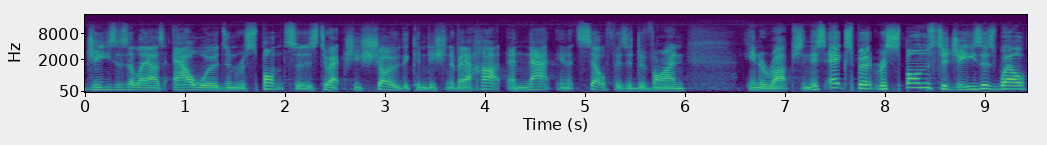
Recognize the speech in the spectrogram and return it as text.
Jesus allows our words and responses to actually show the condition of our heart, and that in itself is a divine interruption. This expert responds to Jesus, well,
